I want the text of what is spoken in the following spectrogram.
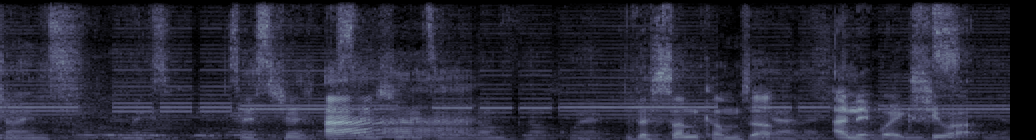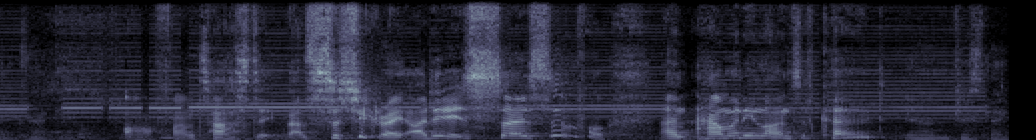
shines the next. So it's just, essentially it's an alarm clock where The sun comes up yeah, like and it wakes you up. Yeah. Oh, fantastic. That's such a great idea. It's so simple. And how many lines of code? Um, just like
